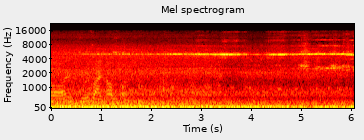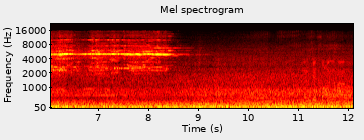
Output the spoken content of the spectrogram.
ร้อยช่วยไฟเข้าไปก่อนหนึ่งเจ็ดสองจะมาหรอ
